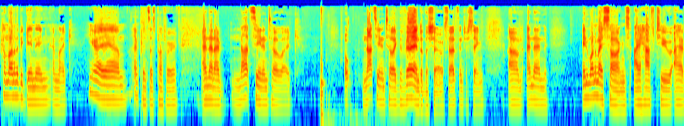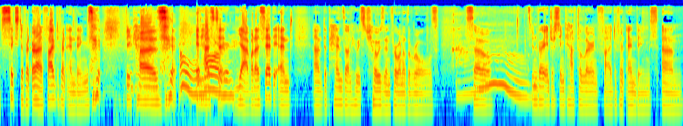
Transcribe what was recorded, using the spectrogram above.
come on in the beginning. I'm like, here I am. I'm Princess Puffer, and then I'm not seen until like oh, not seen until like the very end of the show. So that's interesting. Um, and then in one of my songs, I have to. I have six different, or I have five different endings, because Oh, it has Lord. to. Yeah, what I say at the end um, depends on who is chosen for one of the roles. Oh. So it's been very interesting to have to learn five different endings, um,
